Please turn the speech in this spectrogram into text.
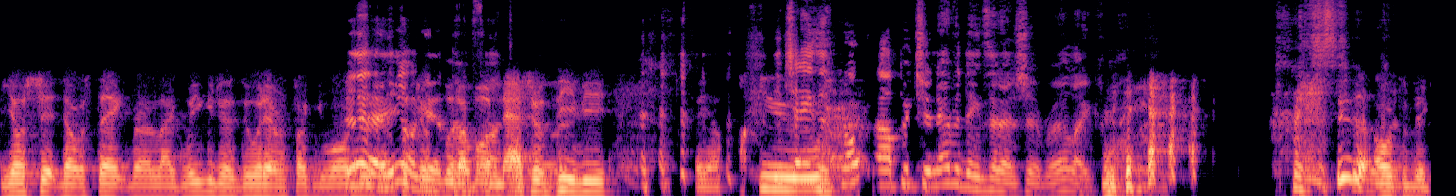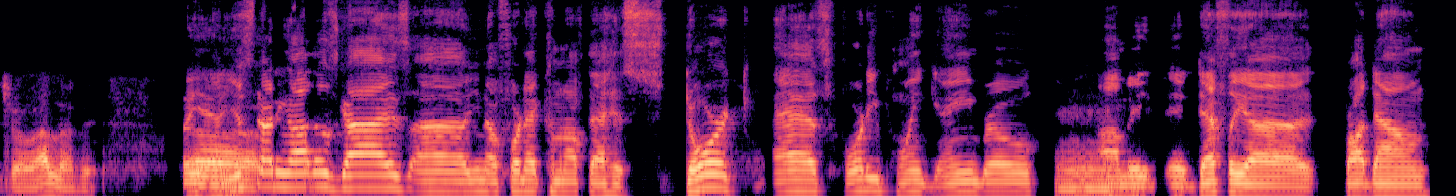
your shit don't stink, bro. Like when you can just do whatever fuck you want. Yeah, do, you don't put your get foot no up on national bro. TV. Yeah, fuck he you. changed his profile picture and everything to that shit, bro. Like, come on. He's an ultimate troll. I love it. But yeah, you're Uh, starting all those guys. Uh, you know, Fournette coming off that historic ass 40 point game, bro. Mhm. Um, it, it definitely uh brought down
